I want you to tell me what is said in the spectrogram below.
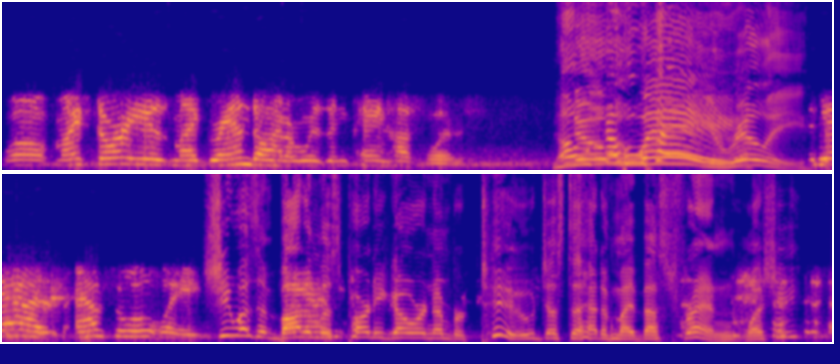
Well, my story is my granddaughter was in Pain Hustlers. Oh, no way! Really? Yes, absolutely. she wasn't bottomless party goer number two, just ahead of my best friend, was she?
